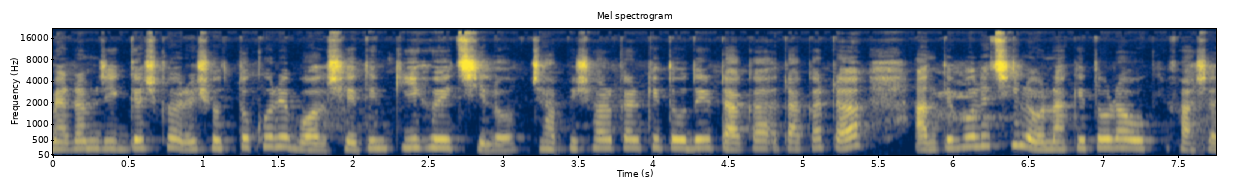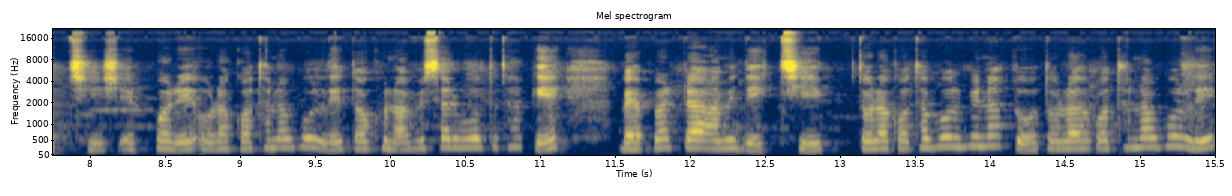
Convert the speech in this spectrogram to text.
ম্যাডাম জিজ্ঞেস করে, সত্য করে বল, সেদিন কি হয়েছিল? ঝাঁপি সরকার কি তোদের টাকা, টাকাটা আনতে বলেছিল, নাকি তোরা ওকে ফাঁসাচ্ছিস? এরপরে ওরা কথা না বললে তখন অফিসার বলতে থাকে, ব্যাপারটা আমি দেখছি। তোরা কথা বলবি না তো? তোরা কথা না বললে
